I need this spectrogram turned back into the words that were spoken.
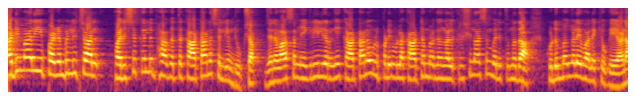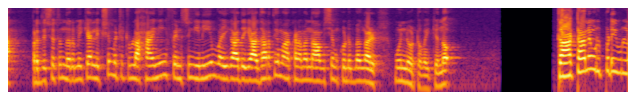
അടിമാലി പഴമ്പിള്ളിച്ചാൽ പരിശക്കല്ല് ഭാഗത്ത് കാട്ടാന ശല്യം രൂക്ഷം. ജനവാസ മേഖലയിൽ ഇറങ്ങി കാട്ടാന ഉൾപ്പെടെയുള്ള കാട്ടുമൃഗങ്ങൾ കൃഷിനാശം വരുത്തുന്നത് കുടുംബങ്ങളെ വലയ്ക്കുകയാണ്. പ്രദേശത്ത് നിർമ്മിക്കാൻ ലക്ഷ്യമിട്ടിട്ടുള്ള ഹാങ്ങിങ് ഫെൻസിംഗ് ഇനിയും വൈകാതെ യാഥാർത്ഥ്യമാക്കണമെന്ന ആവശ്യം കുടുംബങ്ങൾ മുന്നോട്ട് വയ്ക്കുന്നു. കാട്ടാന ഉൾപ്പെടെയുള്ള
